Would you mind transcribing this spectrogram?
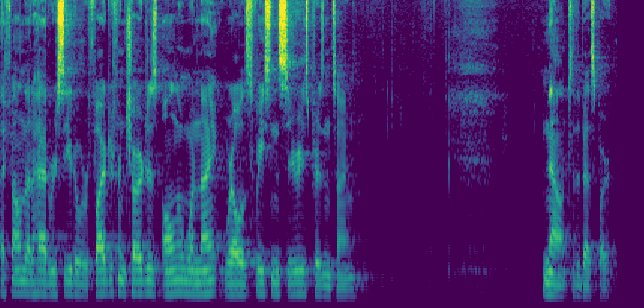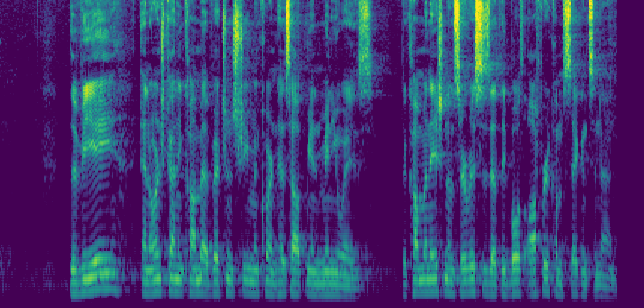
I found that I had received over five different charges all in one night where I was facing serious prison time. Now, to the best part. The VA and Orange County Combat Veterans Treatment Court has helped me in many ways. The combination of services that they both offer comes second to none.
